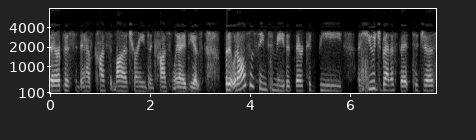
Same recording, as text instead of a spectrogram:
therapist and to have constant monitorings and constantly ideas. But it would also seem to me that there could be a huge benefit to just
